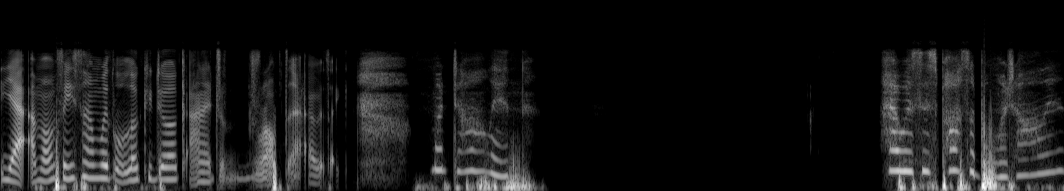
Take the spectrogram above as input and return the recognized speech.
Yeah, I'm on FaceTime with Lucky Duck and I just dropped it. I was like, my darling. How is this possible, my darling?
